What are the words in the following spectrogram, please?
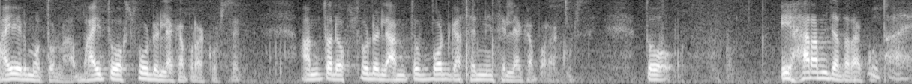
ভাইয়ের মতো না। ভাই তো অক্সফোর্ডে লেখাপড়া করছেন আমি তো আর অক্সফোর্ডে আমি তো বট গাছের নিচে লেখাপড়া করছি। তো এই হারামজাদারা কোথায়?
